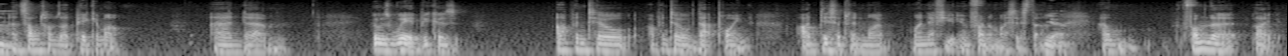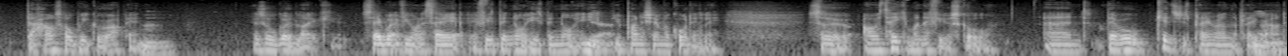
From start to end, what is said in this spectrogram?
Mm. and sometimes I'd pick him up, and um, it was weird because up until up until that point, I'd disciplined my my nephew in front of my sister, yeah. and from the like the household we grew up in, Mm. It's all good. Like, say whatever you want to say. If he's been naughty, he's been naughty. You- Yeah. You punish him accordingly. So I was taking my nephew to school, and they're all kids just playing around the playground.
